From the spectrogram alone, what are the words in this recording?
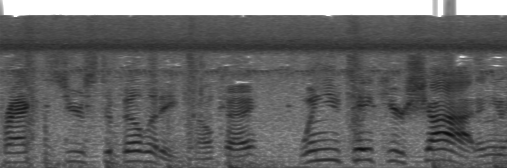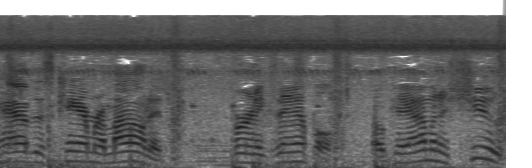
practice your stability, okay? When you take your shot and you have this camera mounted, for an example, okay, I'm gonna shoot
